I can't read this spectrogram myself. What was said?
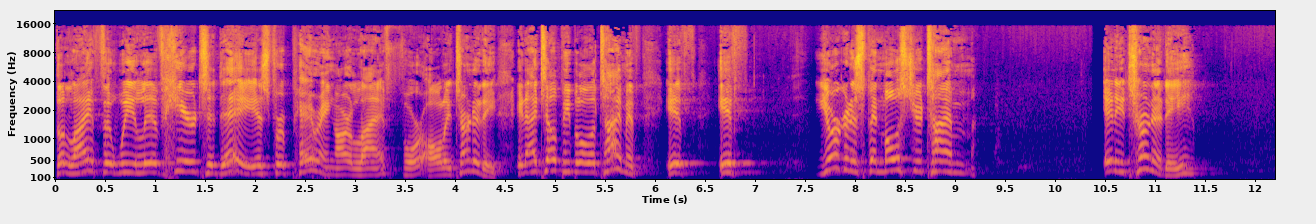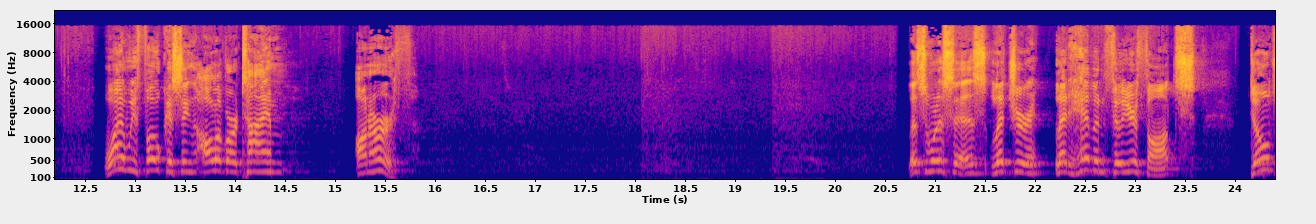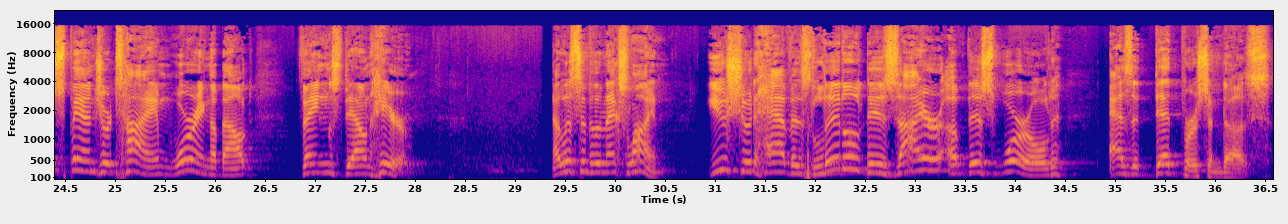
The life that we live here today is preparing our life for all eternity. And I tell people all the time if if if you're going to spend most of your time in eternity, why are we focusing all of our time on earth? Listen what it says. Let your let heaven fill your thoughts don't spend your time worrying about things down here. Now, listen to the next line. You should have as little desire of this world as a dead person does.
